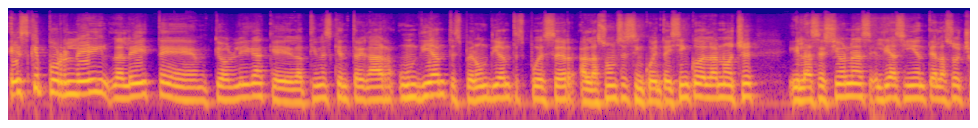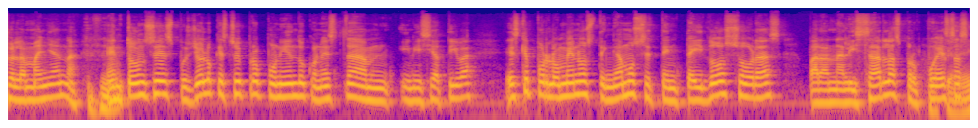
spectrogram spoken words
Es que por ley, la ley te, te obliga que la tienes que entregar un día antes, pero un día antes puede ser a las 11.55 de la noche y la sesionas el día siguiente a las 8 de la mañana. Entonces, pues yo lo que estoy proponiendo con esta mm, iniciativa es que por lo menos tengamos 72 horas para analizar las propuestas,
